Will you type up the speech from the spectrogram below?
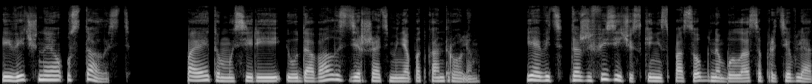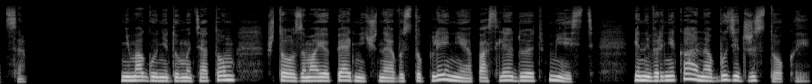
и вечная усталость. Поэтому Сирии и удавалось держать меня под контролем, я ведь даже физически не способна была сопротивляться. Не могу не думать о том, что за мое пятничное выступление последует месть, и наверняка она будет жестокой.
